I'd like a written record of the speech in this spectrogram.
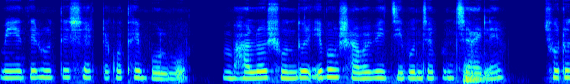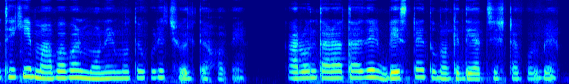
মেয়েদের উদ্দেশ্যে একটা কথাই বলব, ভালো, সুন্দর এবং স্বাভাবিক জীবনযাপন চাইলে ছোট থেকেই মা বাবার মনের মতো করে চলতে হবে। কারণ তারা তাদের বেস্টটাই তোমাকে দেওয়ার চেষ্টা করবে।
